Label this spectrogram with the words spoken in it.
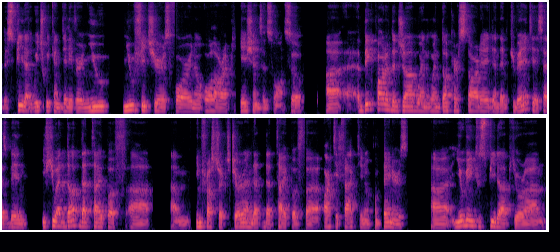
the speed at which we can deliver new new features for you know all our applications and so on. So uh, a big part of the job when when Docker started and then Kubernetes has been if you adopt that type of uh, um, infrastructure and that that type of uh, artifact, you know, containers you're going to speed up your, um,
